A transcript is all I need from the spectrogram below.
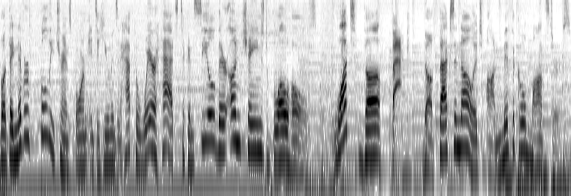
But they never fully transform into humans and have to wear hats to conceal their unchanged blowholes. What the fact? The facts and knowledge on mythical monsters.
